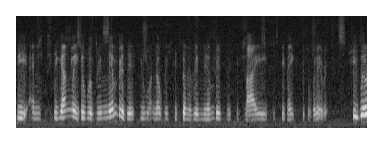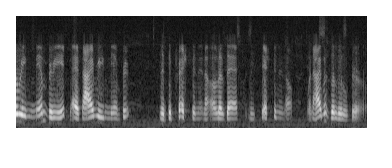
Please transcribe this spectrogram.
The and the young lady will remember this. You won't know when she's going to remember it. When she's my age, if she makes it or whatever, she will remember it as I remember the depression and all of that, the recession and all. When I was a little girl,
